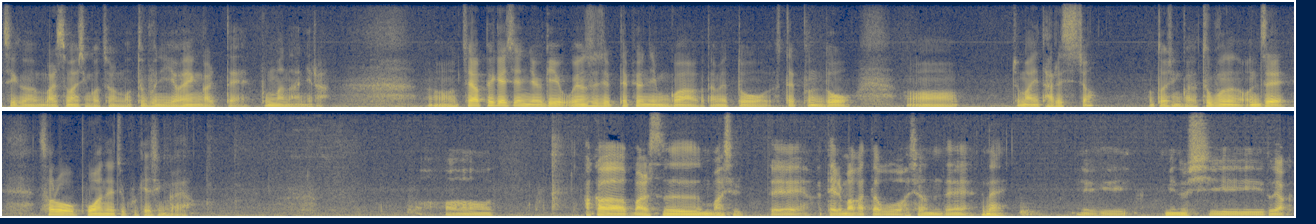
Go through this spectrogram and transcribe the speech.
지금 말씀하신 것처럼 뭐 두 분이 여행 갈 때뿐만 아니라 어, 제 앞에 계신 여기 우연수집 대표님과 그다음에 또 스태프분도 어, 좀 많이 다르시죠? 어떠신가요? 두 분은 언제 서로 보완해주고 계신가요? 어, 아까 말씀하실 때 델마 같다고 하셨는데 네, 여기 민우 씨도 약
